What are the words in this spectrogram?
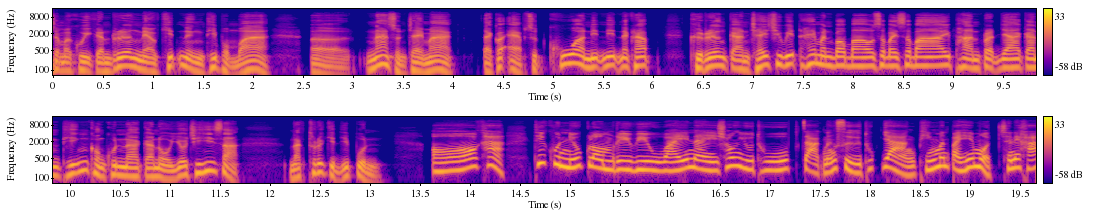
จะมาคุยกันเรื่องแนวคิดหนึ่งที่ผมว่าเอ่อน่าสนใจมาก แต่ก็แอบสุดขั้วนิดๆนะครับ คือเรื่องการใช้ชีวิตให้มันเบาๆ สบายๆ ผ่านปรัชญาการทิ้งของคุณนากาโนะโยชิฮิสะนักธุรกิจญี่ปุ่นอ๋อค่ะ ที่คุณนิ้วกลมรีวิวไว้ในช่อง YouTube จากหนังสือทุกอย่างพิงค์มันไปให้หมดใช่ไหมคะ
